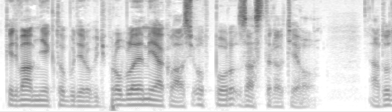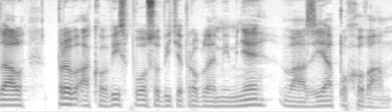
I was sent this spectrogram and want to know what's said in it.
Keď vám niekto bude robiť problémy a klásť odpor, zastrelte ho. A dodal, prv ako vy spôsobíte problémy mne, vás ja pochovám.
